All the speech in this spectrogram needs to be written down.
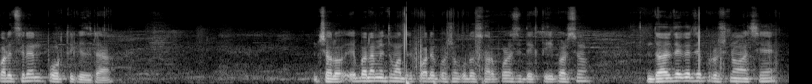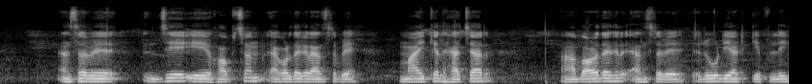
করেছিলেন পর্তুগিজরা। চলো, এবার আমি তোমাদের পরের প্রশ্নগুলো সলভ করেছি, দেখতেই পারছ। দশ জায়গায় যে প্রশ্ন আছে অ্যান্সার হবে জে এ হপসন এগারো দাগের অ্যান্সার হবে মাইকেল হ্যাচার বারো দাগের অ্যান্সার হবে রুডিয়ার্ড কিপলিং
